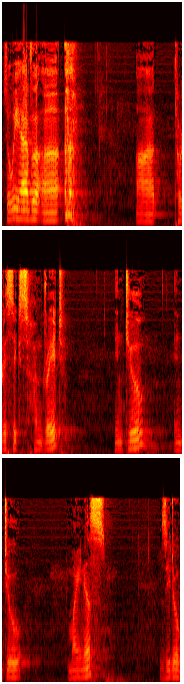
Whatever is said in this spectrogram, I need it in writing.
So we have uh, uh, 3600 into into minus 0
